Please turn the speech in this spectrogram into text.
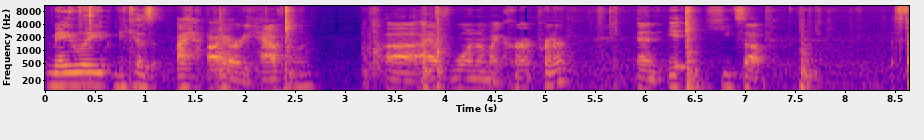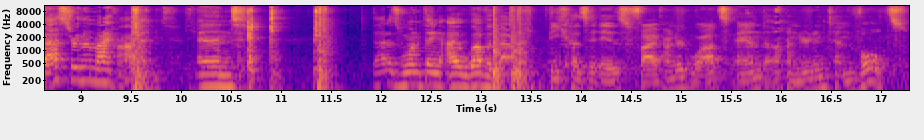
mainly because I, I already have one. Uh, I have one on my current printer, and it heats up faster than my end. And that is one thing I love about it, because it is 500 watts and 110 volts.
